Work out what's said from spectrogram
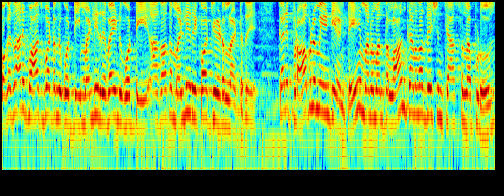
ఒకసారి పాజ్ బటన్ కొట్టి మళ్ళీ రివైండ్ కొట్టి ఆ తర్వాత మళ్ళీ రికార్డ్ చేయడం లాంటిది. కానీ ప్రాబ్లం ఏంటి అంటే మనం అంత లాంగ్ కన్వర్జేషన్ చేస్తున్నప్పుడు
